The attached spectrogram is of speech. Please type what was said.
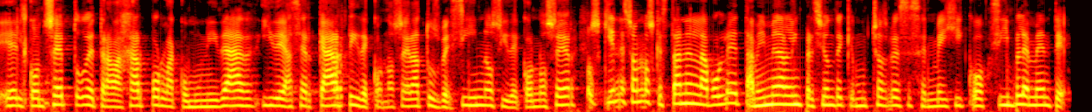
el concepto de trabajar por la comunidad y de acercarte y de conocer a tus vecinos y de conocer pues quiénes son los que están en la boleta. A mí me da la impresión de que muchas veces en México simplemente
